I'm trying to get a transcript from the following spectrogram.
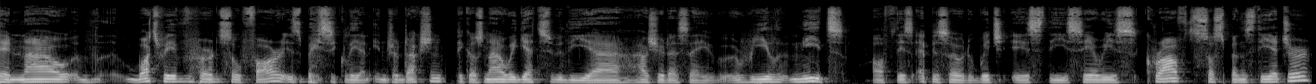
Okay, now what we've heard so far is basically an introduction because now we get to the, uh, how should I say, real meat of this episode, which is the series Kraft Suspense Theater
